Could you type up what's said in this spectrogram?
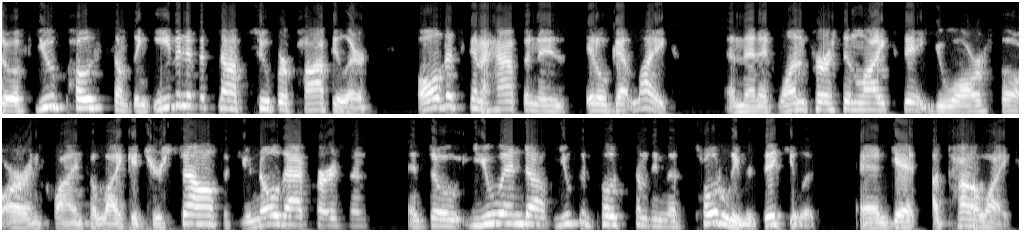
So if you post something, even if it's not super popular, all that's going to happen is it'll get likes. And then if one person likes it, you also are inclined to like it yourself if you know that person, And so you end up, you could post something that's totally ridiculous and get a ton of likes,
